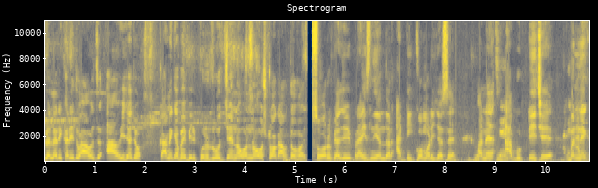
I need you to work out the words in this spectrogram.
જ્વેલરી ખરીદવા આવજો આવી જજો. કારણ કે ભાઈ બિલકુલ રોજે નવો નવો સ્ટોક આવતો હોય. સો રૂપિયા જેવી પ્રાઇસની અંદર આ ટીકો મળી જશે. અને આ બુટ્ટી છે. બંને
